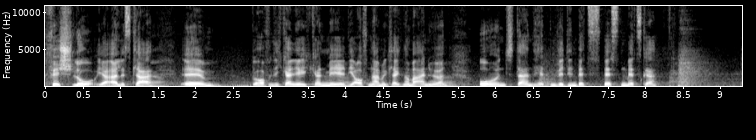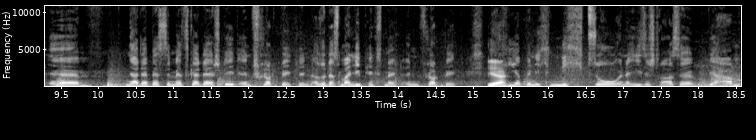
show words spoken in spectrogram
Fischlo, ja, alles klar. Ähm, hoffentlich kann ich kann mir die Aufnahme gleich nochmal anhören. Und dann hätten wir den best- besten Metzger. Ähm, ja, der beste Metzger, der steht in Flottbek. Also das ist mein Lieblingsmetzger in Flottbek. Ja. Hier bin ich nicht so in der Isestraße. Wir haben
